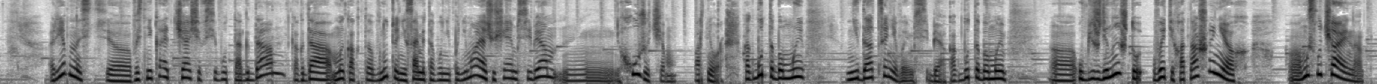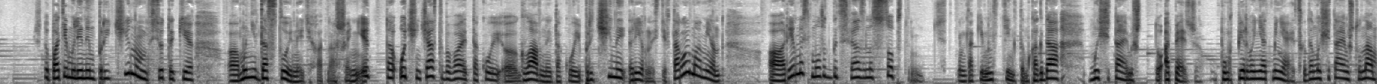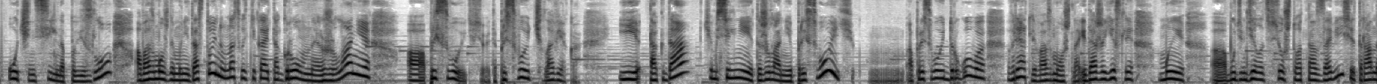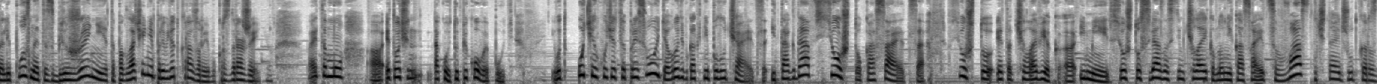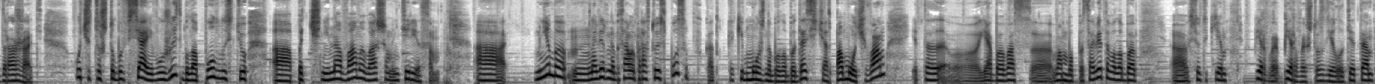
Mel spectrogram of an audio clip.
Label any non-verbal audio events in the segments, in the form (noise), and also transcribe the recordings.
Ревность э, возникает чаще всего тогда, когда мы как-то внутренне, сами того не понимая, ощущаем себя хуже, чем партнер. Как будто бы мы недооцениваем себя, как будто бы мы э, убеждены, что в этих отношениях э, мы случайно, что по тем или иным причинам все-таки мы недостойны этих отношений. Это очень часто бывает такой главной такой причиной ревности. Второй момент – ревность может быть связана с собственным таким инстинктом, когда мы считаем, что, опять же, пункт первый не отменяется, когда мы считаем, что нам очень сильно повезло, а возможно мы недостойны, у нас возникает огромное желание а, присвоить все это, присвоить человека. И тогда, чем сильнее это желание присвоить, а присвоить другого вряд ли возможно. И даже если мы а, будем делать все, что от нас зависит, рано или поздно это сближение, это поглощение приведет к разрыву, к раздражению. Поэтому а, это очень такой тупиковый путь. И вот очень хочется присвоить, а вроде бы как не получается. И тогда все, что касается, все, что этот человек э, имеет, все, что связано с этим человеком, но не касается вас, начинает жутко раздражать. Хочется, чтобы вся его жизнь была полностью а, подчинена вам и вашим интересам. А, мне бы, наверное, самый простой способ, каким можно было бы да, сейчас помочь вам, это э, я бы вас, э, вам бы посоветовала бы э, все-таки первое, первое, что сделать, это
